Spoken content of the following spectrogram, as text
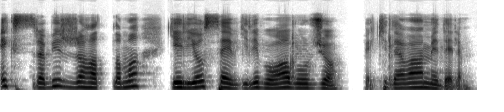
ekstra bir rahatlama geliyor sevgili Boğa burcu. Peki devam edelim.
